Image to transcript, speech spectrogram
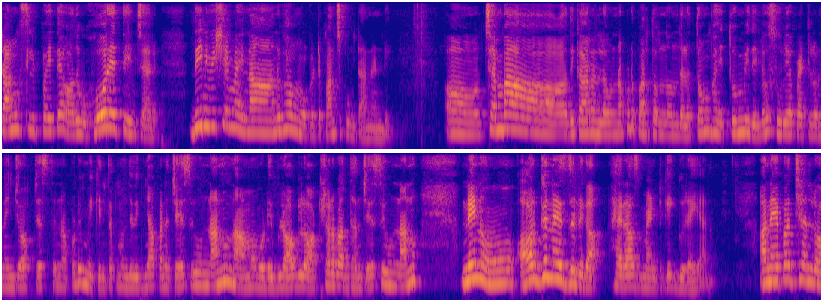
టంగ్ స్లిప్ అయితే అది హోరెత్తించారు. దీని విషయమై నా అనుభవం ఒకటి పంచుకుంటానండి. చెంబా చంబా అధికారంలో ఉన్నప్పుడు 1999లో సూర్యాపేటలో నేను జాబ్ చేస్తున్నప్పుడు మీకు ఇంతకుముందు విజ్ఞాపన చేసి ఉన్నాను. నా అమ్మఒడి బ్లాగ్‌లో అక్షరబద్ధం చేసి ఉన్నాను. నేను ఆర్గనైజ్డ్‌గా హెరాస్మెంట్‌కి గురయ్యాను. ఆ నేపథ్యంలో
